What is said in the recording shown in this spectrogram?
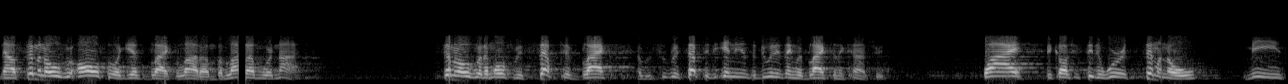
Now, Seminoles were also against blacks, a lot of them, but a lot of them were not. Seminoles were the most receptive blacks, receptive Indians to do anything with blacks in the country. Why? Because you see, the word Seminole means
